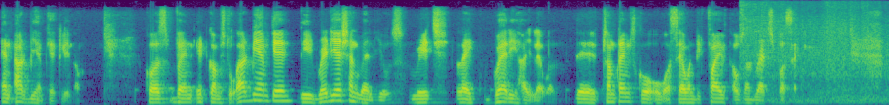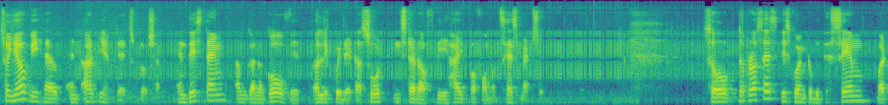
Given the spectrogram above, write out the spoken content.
an RBMK cleanup because when it comes to RBMK the radiation values reach like very high level. They sometimes go over 75,000 rads per second. So here we have an RBMK explosion and this time I'm gonna go with a liquidator suit instead of the high performance hazmat suit. So the process is going to be the same but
